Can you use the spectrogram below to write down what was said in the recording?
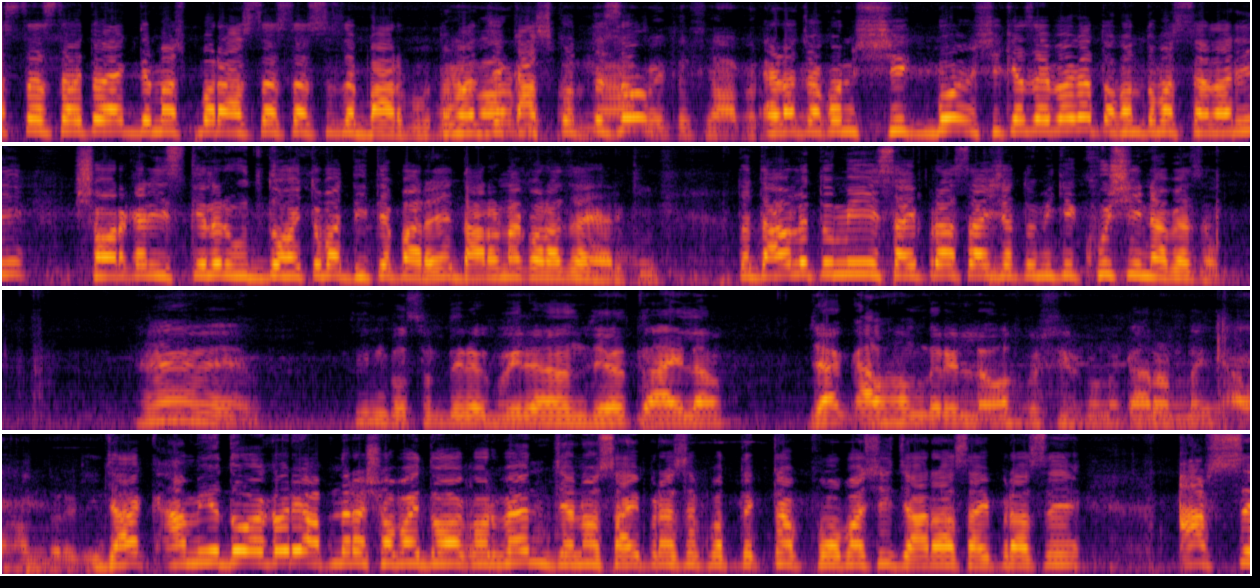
আস্তে আস্তে হয়তো এক দেড় মাস পরে আস্তে আস্তে আস্তে আস্তে বাড়বো। তোমার যে কাজ করতেছো এটা যখন শিখব শিখে যাবে তখন তোমার স্যালারি সরকারি স্কেলের উদ্যোগ হয়তো বা দিতে পারে ধারণা করা যায় আর কি। তো তাহলে তুমি সাইপ্রাস আইসা তুমি কি খুশি না বেজার? হ্যাঁ তিন বছর ধরে ঘুরে আন যেহেতু আইলাম। যাক আলহামদুলিল্লাহ খুশির কোনো কারণ নাই আলহামদুলিল্লাহ। যাক আমিও দোয়া করি আপনারা সবাই দোয়া করবেন যেন সাইপ্রাসে প্রত্যেকটা প্রবাসী যারা সাইপ্রাসে আসছে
